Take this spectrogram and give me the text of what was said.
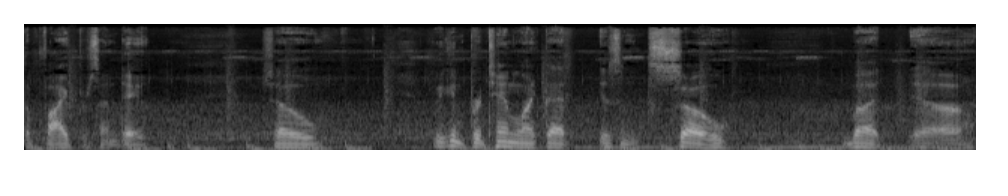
the 5% do. So we can pretend like that isn't so, but uh,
